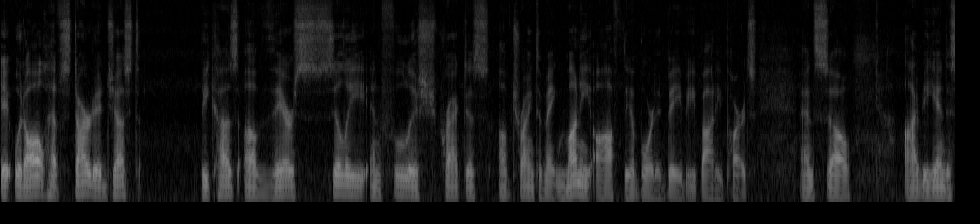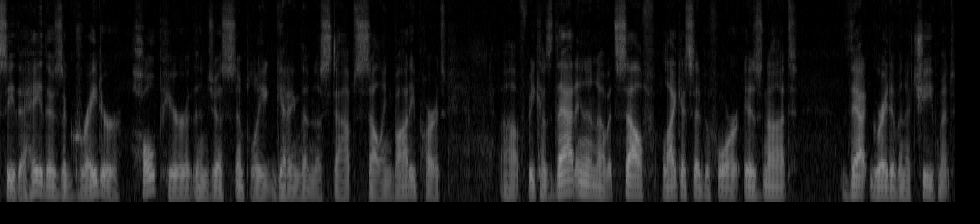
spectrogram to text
it would all have started just because of their silly and foolish practice of trying to make money off the aborted baby body parts. And so I began to see that, hey, there's a greater hope here than just simply getting them to stop selling body parts. Uh, because that, in and of itself, like I said before, is not that great of an achievement.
